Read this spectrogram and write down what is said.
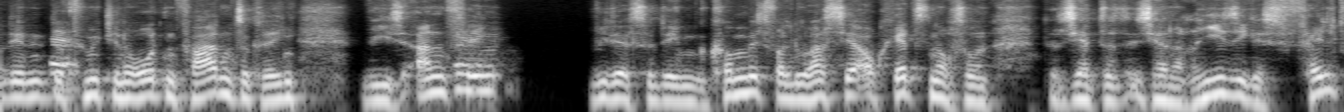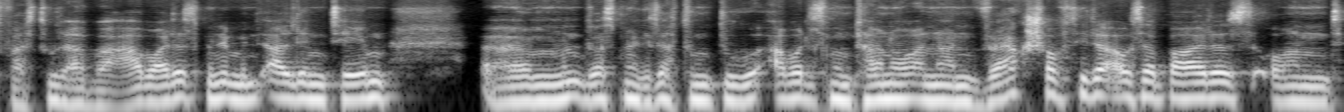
den, ja. für mich den roten Faden zu kriegen, wie es anfing, ja. Wie das zu dem gekommen ist, weil du hast ja auch jetzt noch so ein, das ist ja, das ist ja ein riesiges Feld, was du da bearbeitest mit, mit all den Themen. Ähm, du hast mir gesagt, du, du arbeitest momentan noch an einem Workshops, die du ausarbeitest und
